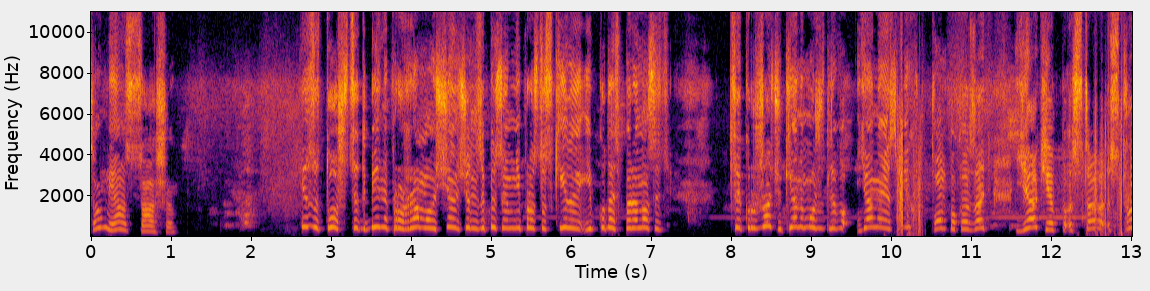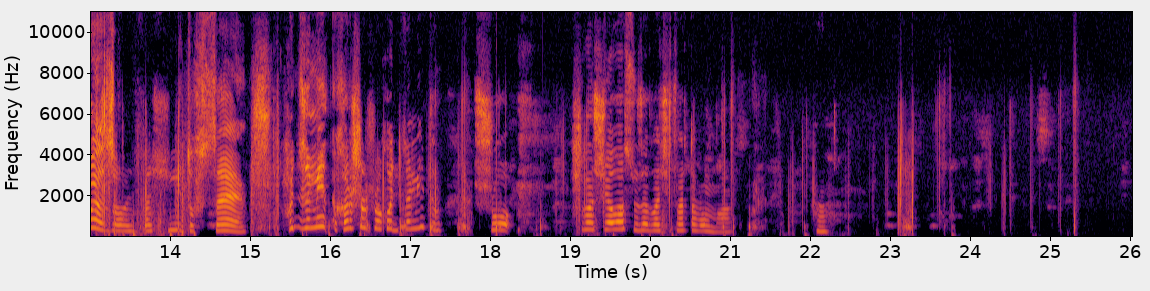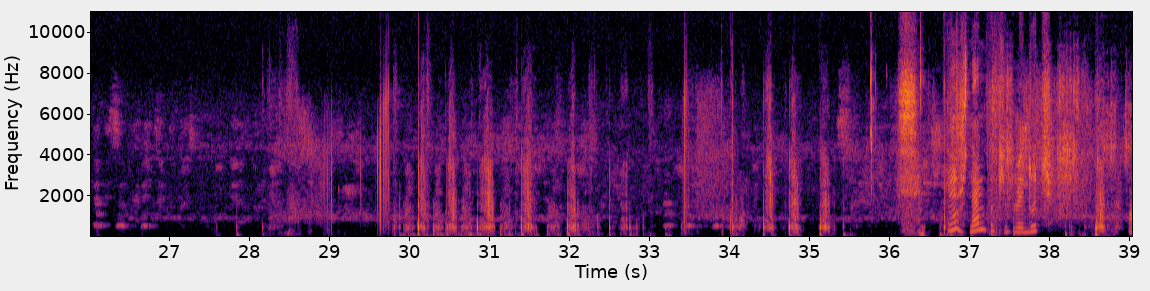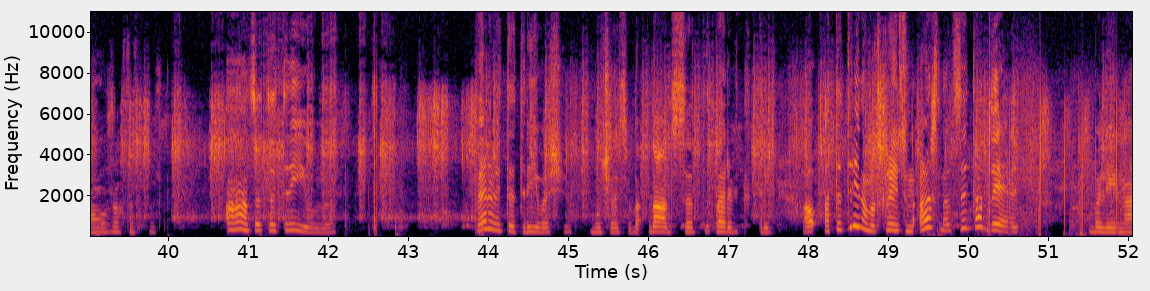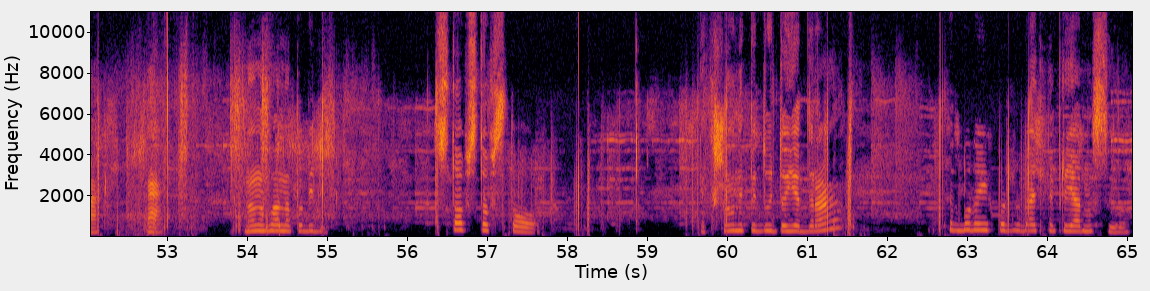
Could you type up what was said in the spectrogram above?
привіт, з я Саша. І за те, що це дебільна програма ще нічого не записує, мені просто скидує і кудись переносить цей кружочок, я не можу для вас. Я не зміг вам показати, як я ста... строю за- защиту, все. Хоч заміт... Хорошо, що хоч замітив, що, що почалась уже 24 волна. Ну, ждемо, поки пройдуть. А, вже хтось. А, це Т3 вже. Первый Т3 вообще. Получается, да. Да, це первый Т3. А, а Т3 нам відкриється на аж на цитадель. Блін, а. а. Нам головне побідити. Стоп, стоп, стоп. Якщо вони підуть до ядра, тут буде їх поджидати неприємна сила.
